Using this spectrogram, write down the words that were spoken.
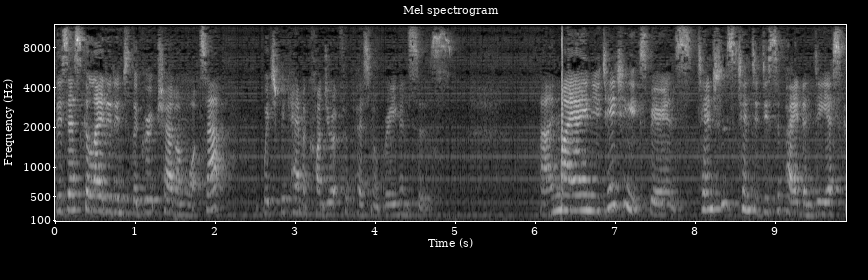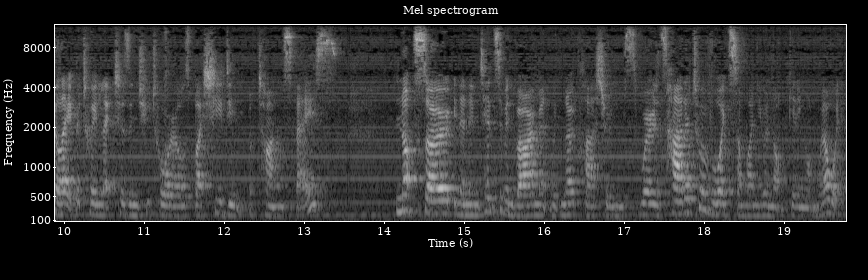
This escalated into the group chat on WhatsApp, which became a conduit for personal grievances. Uh, in my ANU teaching experience, tensions tend to dissipate and de-escalate between lectures and tutorials by sheer dint of time and space. Not so in an intensive environment with no classrooms, where it's harder to avoid someone you are not getting on well with.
